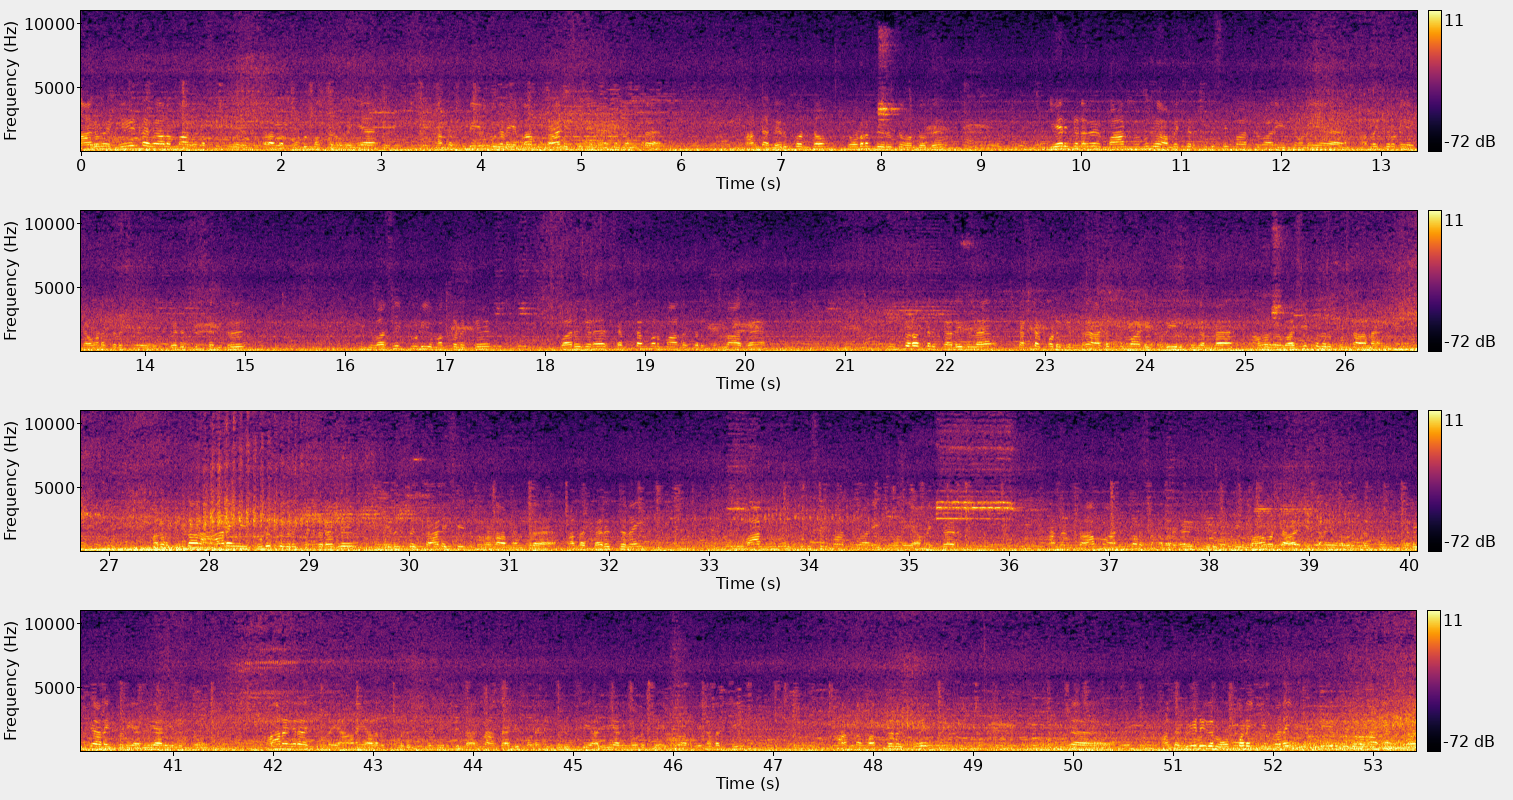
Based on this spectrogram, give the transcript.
ஆகவே நீண்ட காலமாக வசித்து வருகின்ற அந்த பொதுமக்களுடைய அந்த குடியிருப்புகளை எல்லாம் காலி செய்ய வேண்டும் என்ற அந்த நிர்பந்தம் தொடர்ந்து இருந்து வந்தது. ஏற்கனவே மாண்புமிகு அமைச்சர் குடிசை மாற்று வாரியத்தினுடைய அமைச்சருடைய கவனத்திற்கு எடுத்து சென்று இது வசிக்கக்கூடிய மக்களுக்கு வருகிற செப்டம்பர் மாதத்திற்குள்ளாக உப்பிடத்திற்கு அருகில் கட்டப்படுகின்ற அடுக்குமாடி குடியிருப்புகளில் அவர்கள் வசிப்பதற்குண்டான அதற்குண்டான ஆணையை கொடுத்ததற்கு பிறகு இருந்து காலி செய்து கொள்ளலாம் என்ற அந்த கருத்தினை மாண்பு குடிசை மாற்று வாரியத்தினுடைய அமைச்சர் அண்ணன் ராம அன்பரசன் அவர்கள் திருப்பதி மாவட்ட ஆட்சித்தலைவர் அவர்களுக்கும் நெடுஞ்சாலைத்துறை அதிகாரிகளுக்கும் மாநகராட்சியினுடைய ஆணையாளருக்கும் எடுத்துக் கொண்டிருக்கிறார்கள். அந்த அடிப்படையில் திருப்பதி அதிகாரிகளோடு பேச்சுவார்த்தை நடத்தி அந்த மக்களுக்கு இந்த அந்த வீடுகள் ஒப்படைக்கும் வரை இங்கு குடியிருந்து கொள்ளலாம் என்ற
